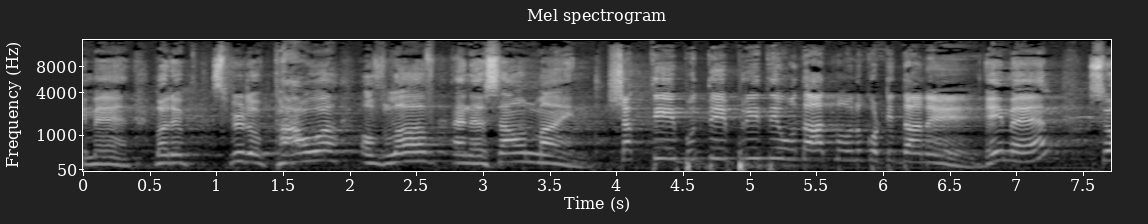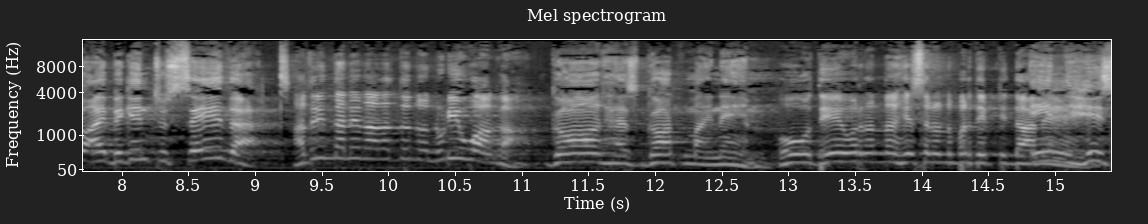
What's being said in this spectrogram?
Amen. But a spirit of power, of love, and a sound mind. ಶಕ್ತಿ ಬುದ್ಧಿ ಪ್ರೀತಿ ಒಂದು ಆತ್ಮವನ್ನು ಕೊಟ್ಟಿದ್ದಾನೆ Amen. So I begin to say that ಅದರಿಂದಾನೇ ನಾನು ಅದನ್ನು ನುಡಿಯುವಾಗ God has got my name ಓ ದೇವರು ನನ್ನ ಹೆಸರನ್ನು ಬರೆದಿಟ್ಟಿದ್ದಾನೆ in His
